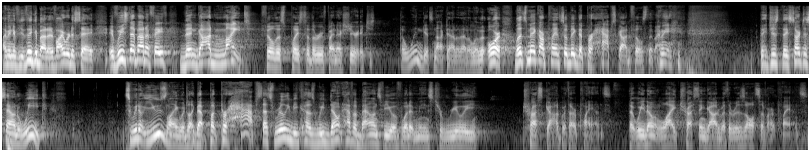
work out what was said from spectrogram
I mean, if you think about it, if I were to say, if we step out in faith, then God might fill this place to the roof by next year, it just the wind gets knocked out of that a little bit. Or let's make our plans so big that perhaps God fills them. I mean, they just they start to sound weak. So we don't use language like that. But perhaps that's really because we don't have a balanced view of what it means to really trust God with our plans. That we don't like trusting God with the results of our plans.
